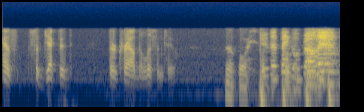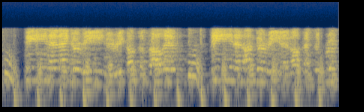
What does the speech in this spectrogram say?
has subjected their crowd to listen to. Oh boy. Here's the Bengal growling, mean and angry. Here he comes a prowling, mean and hungry, an offensive brute.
